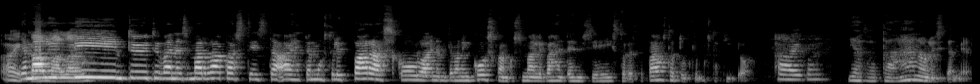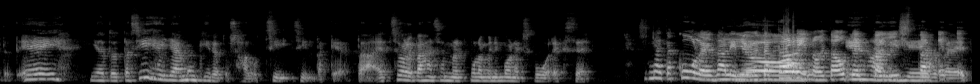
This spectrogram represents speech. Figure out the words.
Ai ja mä olin niin tyytyväinen, että mä rakastin sitä aihetta. Musta oli paras kouluaine, mitä mä olin koskaan, koska mä olin vähän tehnyt siihen historiasta taustatutkimustakin jo. Aivan. Ja tota, hän oli sitä mieltä, että ei. Ja tota, siihen jäi mun kirjoitushalut si- siltä kertaa. Et se oli vähän semmoinen, että mulla meni moneksi vuodeksi se Siis näitä kuulee välillä joo, joita tarinoita opettajista, että et,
